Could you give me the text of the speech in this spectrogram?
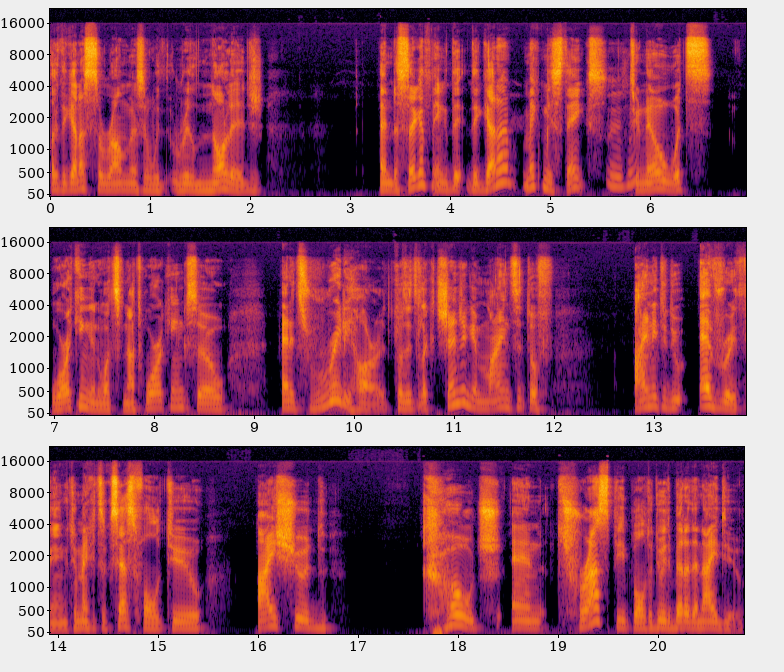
like they gotta surround themselves with real knowledge. And the second thing they, they gotta make mistakes mm-hmm. to know what's working and what's not working. So and it's really hard because it's like changing a mindset of i need to do everything to make it successful to i should coach and trust people to do it better than i do.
